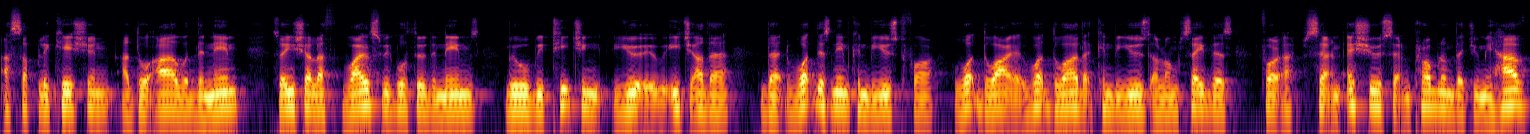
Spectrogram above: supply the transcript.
a supplication, a dua with the name. So inshallah, whilst we go through the names, we will be teaching you each other that what this name can be used for, what dua, what dua that can be used alongside this for a certain issue, certain problem that you may have.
